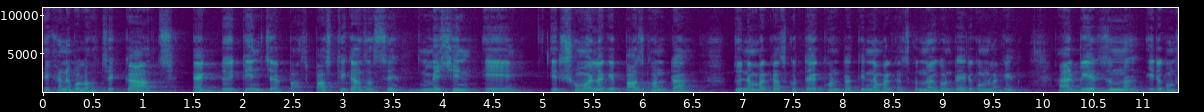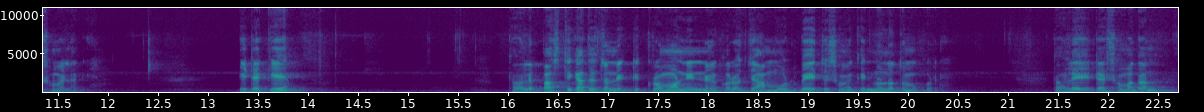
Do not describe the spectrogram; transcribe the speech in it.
এখানে বলা হচ্ছে কাজ, এক, দুই, তিন, চার, পাঁচ। পাঁচটি কাজ আছে। মেশিন, এ, এর সময় লাগে পাঁচ ঘণ্টা, দুই নাম্বার কাজ করতে এক ঘণ্টা, তিন নাম্বার কাজ করতে নয় ঘণ্টা, এরকম লাগে। আর বিয়ের জন্য এরকম সময় লাগে। এটাকে তাহলে পাঁচটি কাজের জন্য একটি ক্রম নির্ণয় করো যা মোট ব্যয়িত সময়কে ন্যূনতম করে। তাহলে এটা সমাধান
